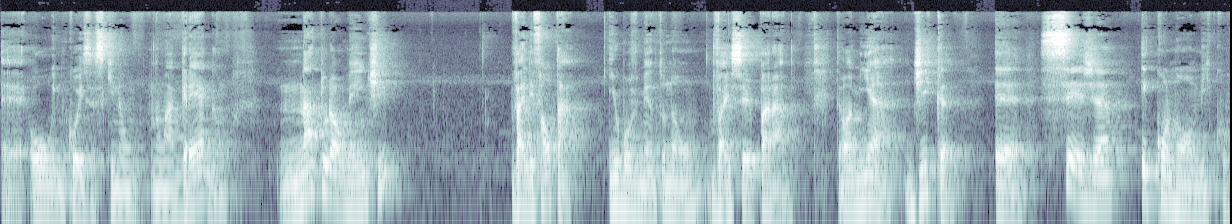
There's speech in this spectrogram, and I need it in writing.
é, ou em coisas que não, não agregam, naturalmente vai lhe faltar e o movimento não vai ser parado. Então a minha dica é seja econômico,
